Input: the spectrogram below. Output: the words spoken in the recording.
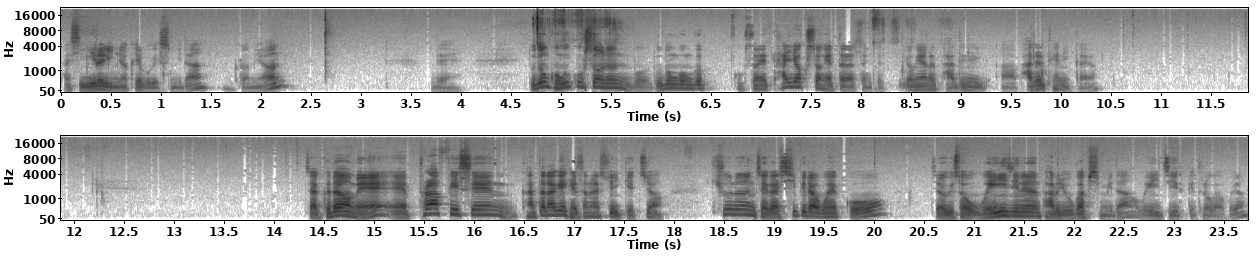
다시 2를 입력해 보겠습니다. 그러면 네. 노동 공급 곡선은 뭐 노동 공급 곡선의 탄력성에 따라서 이제 영향을 받을 아, 받을 테니까요. 자, 그 다음에 프라핏은 간단하게 계산할 수 있겠죠. Q는 제가 10이라고 했고 자, 여기서 웨이지는 바로 요 값입니다. 웨이지 이렇게 들어가고요.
